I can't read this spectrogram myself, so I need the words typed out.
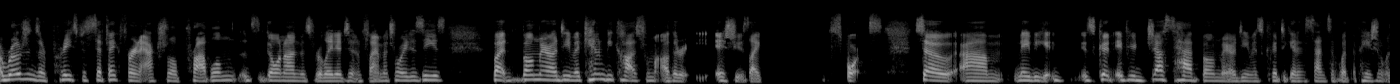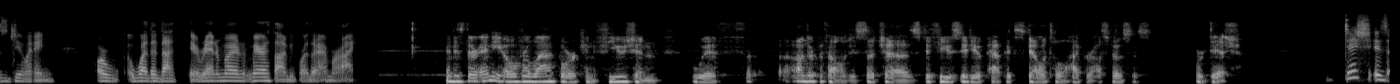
erosions are pretty specific for an actual problem that's going on that's related to inflammatory disease. But bone marrow edema can be caused from other issues like sports. So um, maybe it's good if you just have bone marrow edema. It's good to get a sense of what the patient was doing, or whether that they ran a marathon before their MRI. And is there any overlap or confusion with other pathologies such as diffuse idiopathic skeletal hyperostosis or DISH? DISH is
